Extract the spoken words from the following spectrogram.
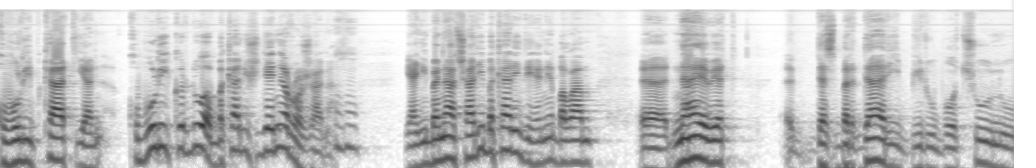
قوبولی بکات یان قوبولی کردووە بەکاریش دێنێ ڕۆژانە ینی بە ناچاری بەکاری دێنێ بەڵام نایەوێت دەستبەرداری بیر و بۆچوون و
